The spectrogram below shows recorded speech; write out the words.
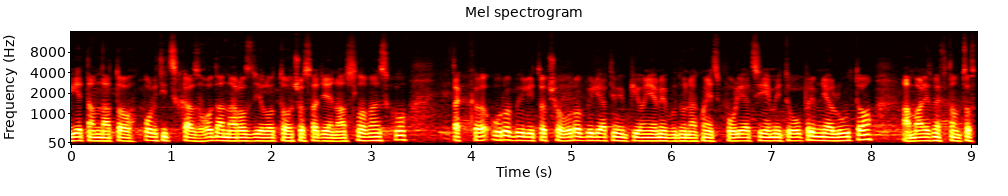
je tam na to politická zhoda na rozdiel od toho, čo sa deje na Slovensku, tak e, urobili to, čo urobili a tými pioniermi budú nakoniec Poliaci. Je mi to úprimne ľúto a mali sme v tomto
